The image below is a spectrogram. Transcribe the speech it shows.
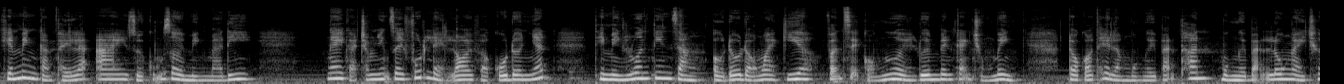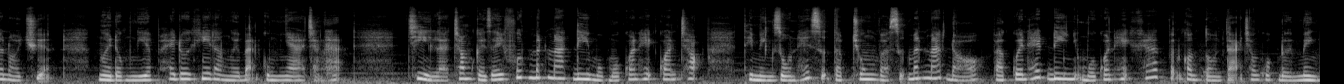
khiến mình cảm thấy là ai rồi cũng rời mình mà đi. Ngay cả trong những giây phút lẻ loi và cô đơn nhất, thì mình luôn tin rằng ở đâu đó ngoài kia vẫn sẽ có người luôn bên cạnh chúng mình. Đó có thể là một người bạn thân, một người bạn lâu ngày chưa nói chuyện, người đồng nghiệp hay đôi khi là người bạn cùng nhà chẳng hạn chỉ là trong cái giây phút mất mát đi một mối quan hệ quan trọng, thì mình dồn hết sự tập trung vào sự mất mát đó và quên hết đi những mối quan hệ khác vẫn còn tồn tại trong cuộc đời mình.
